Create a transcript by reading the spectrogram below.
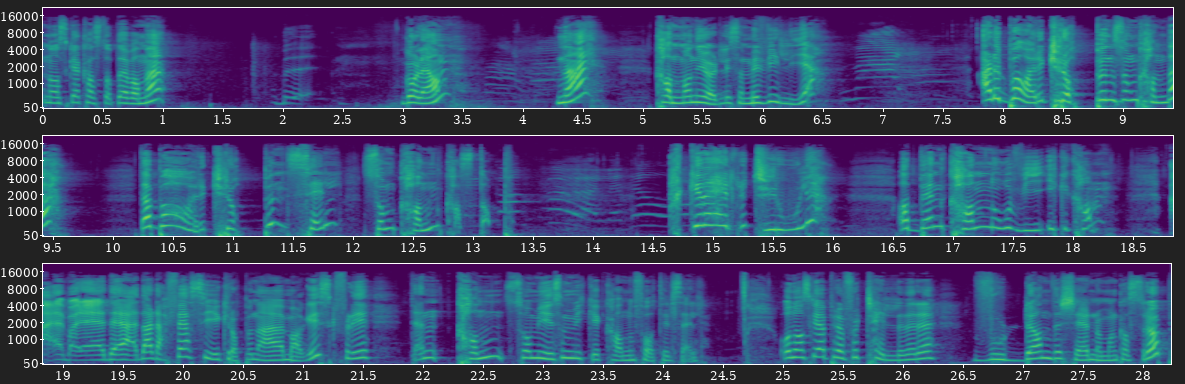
nå skal jeg kaste opp det vannet. Går det an? Nei? Kan man gjøre det liksom med vilje? Er det bare kroppen som kan det? Det er bare kroppen selv som kan kaste opp. Er ikke det helt utrolig? At den kan noe vi ikke kan? Bare, det, er, det er derfor jeg sier kroppen er magisk. Fordi den kan så mye som vi ikke kan få til selv. Og nå skal jeg prøve å fortelle dere hvordan det skjer når man kaster opp.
